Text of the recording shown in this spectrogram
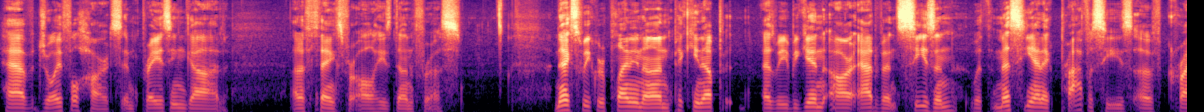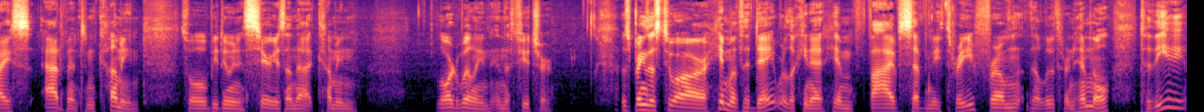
have joyful hearts in praising God out of thanks for all He's done for us. Next week, we're planning on picking up as we begin our Advent season with messianic prophecies of Christ's advent and coming. So we'll be doing a series on that coming, Lord willing, in the future. This brings us to our hymn of the day. We're looking at hymn 573 from the Lutheran hymnal To Thee,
